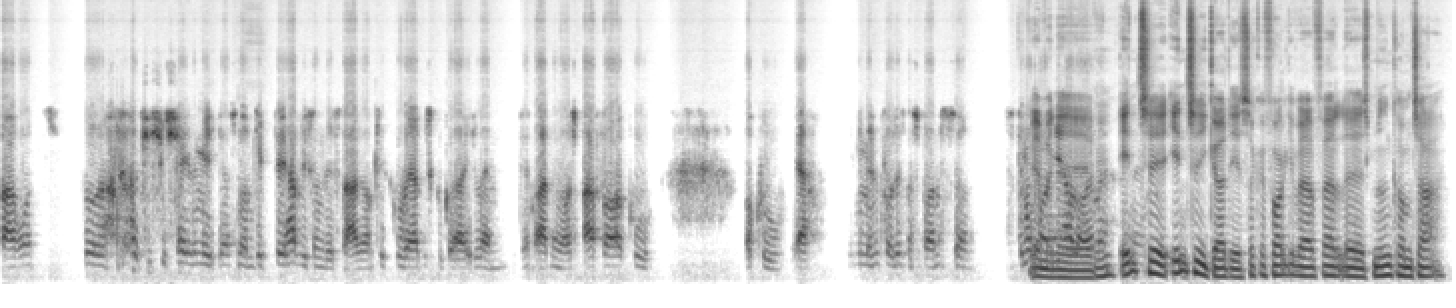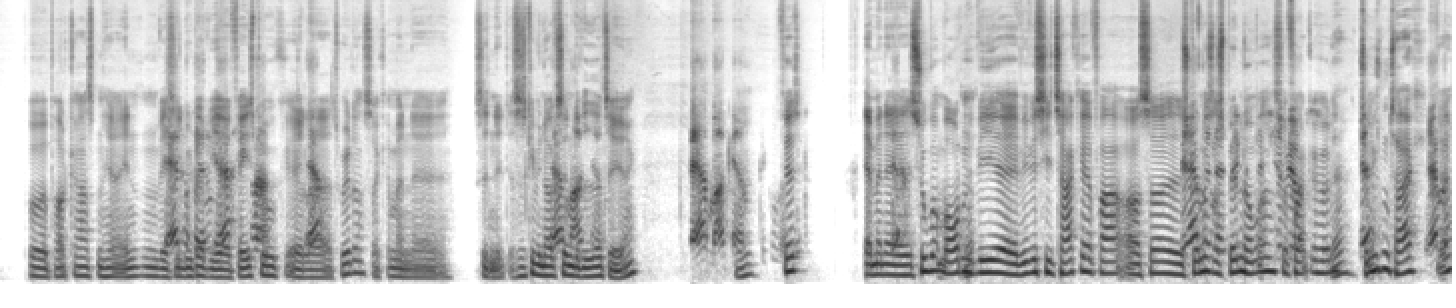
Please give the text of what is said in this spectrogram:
far rundt på, på de sociale medier og sådan noget. Det, det har vi sådan lidt snakket om. Det kunne være, at vi skulle gøre et eller andet i den retning også, bare for at kunne, at kunne ja, indimellem få lidt respons. Så, så det må Jamen, øh, indtil, indtil I gør det, så kan folk i hvert fald uh, smide en kommentar på podcasten her, enten hvis ja, I lytter via ja, Facebook ja. eller ja. Twitter, så kan man uh, sende det. Så skal vi nok ja, sende det videre gerne. til jer, ikke? Ja, meget gerne. Mm. Det kunne Fedt. Jamen, ja. super, Morten. Vi, uh, vi vil sige tak herfra, og så skynder os at spille nummeret, så folk kan høre det. Ja. Tusind tak. Ja, ja.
